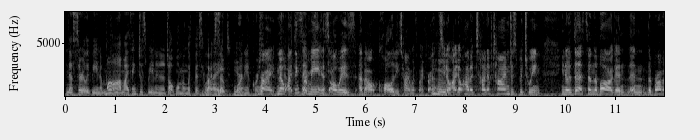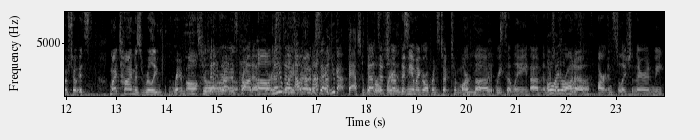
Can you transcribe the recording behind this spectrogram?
necessarily being a mom. I think just being an adult woman with busy lives. Right, So, yeah. Courtney, of course. Right. you No, know, I think same- for me, it's always about quality time with my friends. Mm-hmm. You know, I don't have a ton of time just between, you know, this and the blog and, and the Bravo show. It's my time is really rare. Oh, Ben Freddo's Prada, of Oh, course. You I was going to say you got fashionable That's girlfriends. a trip that me and my girlfriends took to Marfa recently, um, and Oh, there's I a Prada art installation there, and we.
